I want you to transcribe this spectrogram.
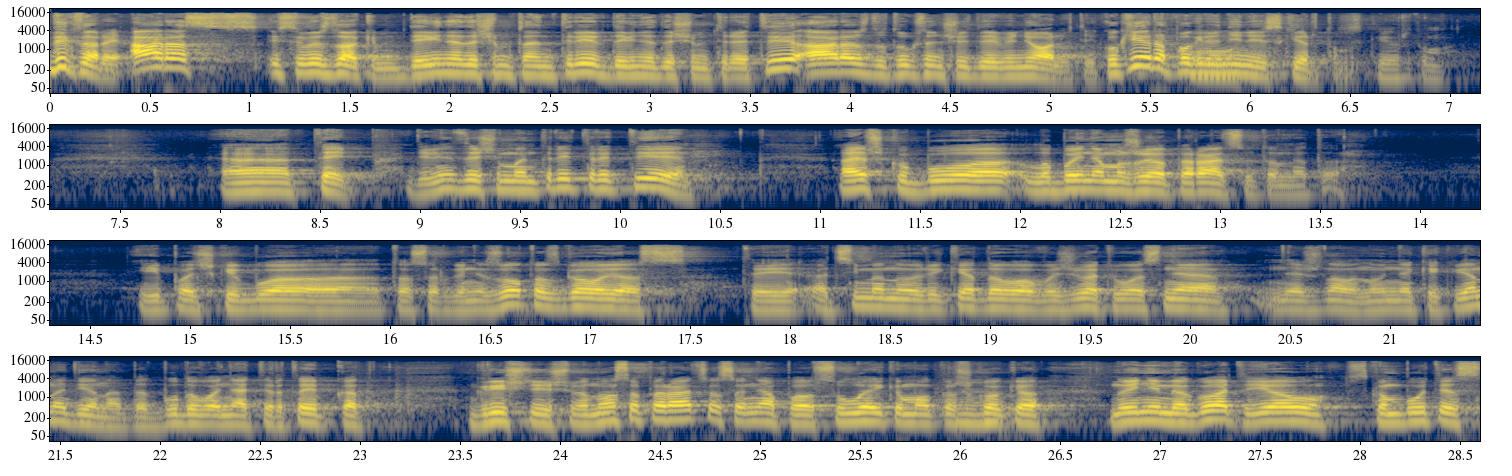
Viktorai, Aras, įsivaizduokim, 92 ir 93, Aras 2019. Kokie yra pagrindiniai skirtumai? Skirtumų. E, taip, 92-3, aišku, buvo labai nemažai operacijų tuo metu. Ypač kai buvo tos organizuotos gaujos, tai atsimenu, reikėdavo važiuoti vos ne, nežinau, nu ne kiekvieną dieną, bet būdavo net ir taip, kad grįžti iš vienos operacijos, o ne po sulaikymo kažkokio, nueini mėgoti, jau skambutis,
